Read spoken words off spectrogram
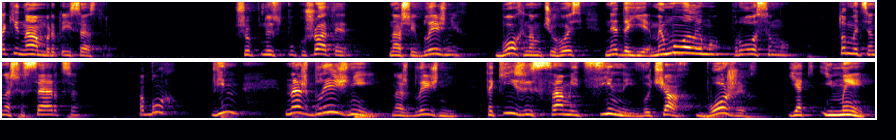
Так і нам, брати і сестри. Щоб не спокушати наших ближніх, Бог нам чогось не дає. Ми молимо, просимо, томиться наше серце. А Бог, Він, наш ближній, наш ближній, такий же самий цінний в очах Божих, як і ми.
